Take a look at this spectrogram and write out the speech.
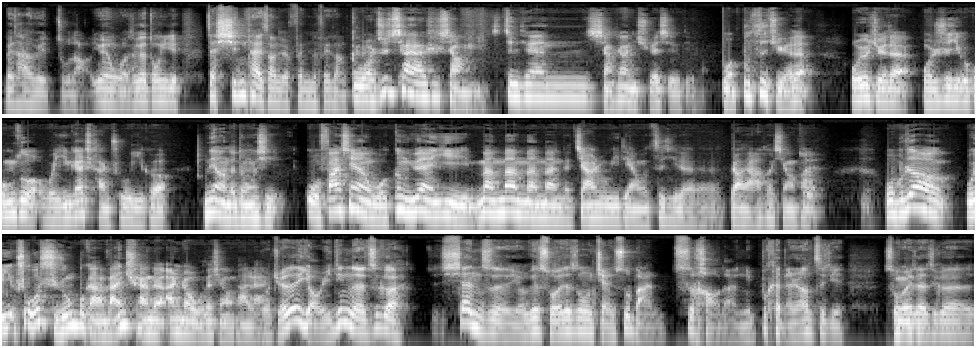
被他给主导，因为我这个东西在心态上就分得非常开。我这恰恰是想今天想向你学习的地方，我不自觉的，我就觉得我这是一个工作，我应该产出一个那样的东西。我发现我更愿意慢慢慢慢的加入一点我自己的表达和想法。我不知道，我我始终不敢完全的按照我的想法来。我觉得有一定的这个。限制有个所谓的这种减速板是好的，你不可能让自己所谓的这个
